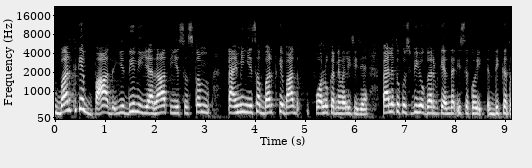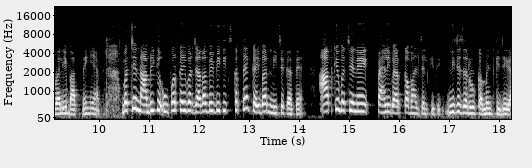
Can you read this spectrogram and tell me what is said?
बर्थ के बाद ये दिन या रात ये सिस्टम टाइमिंग ये सब बर्थ के बाद फॉलो करने वाली चीज़ें हैं। पहले तो कुछ भी हो, गर्भ के अंदर इससे कोई दिक्कत वाली बात नहीं है। बच्चे नाभि के ऊपर कई बार ज़्यादा बेबी किक्स करते हैं, कई बार नीचे करते हैं। आपके बच्चे ने पहली बार कब हलचल की थी? नीचे ज़रूर कमेंट कीजिएगा।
